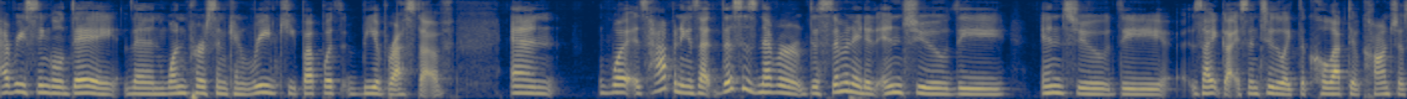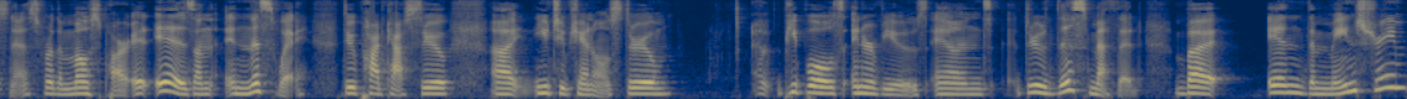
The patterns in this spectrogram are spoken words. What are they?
every single day than one person can read, keep up with, be abreast of. And what is happening is that this is never disseminated into the into the zeitgeist into like the collective consciousness for the most part. It is on in this way through podcasts through uh, youtube channels through uh, people's interviews and through this method. But in the mainstream,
